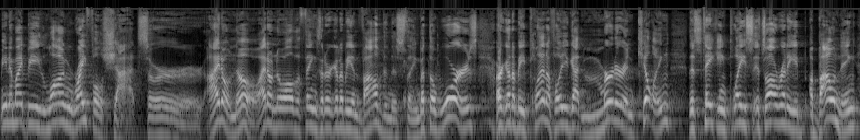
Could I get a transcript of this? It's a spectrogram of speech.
I mean, it might be long rifle shots, or I don't know. I don't know all the things that are going to be involved in this thing, but the wars are going to be plentiful. You've got murder and killing that's taking place, it's already abounding,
